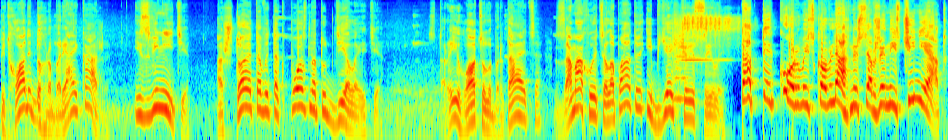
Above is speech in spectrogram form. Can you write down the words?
Підходить до гробаря і каже: Извините, а що это ви так поздно тут делаете? Старий гоцул обертається, замахується лопатою і б'є щої сили. Та ти, курвисько, влягнешся вже місь чи нєт?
